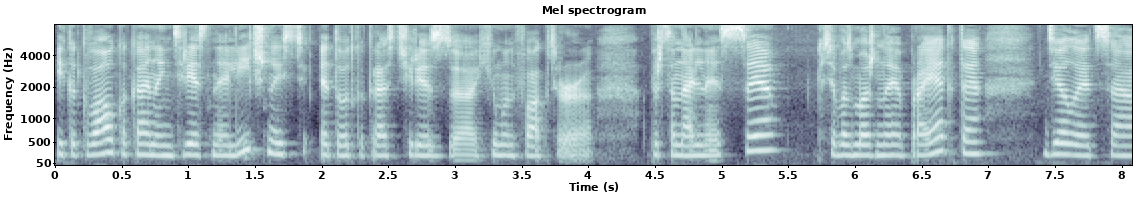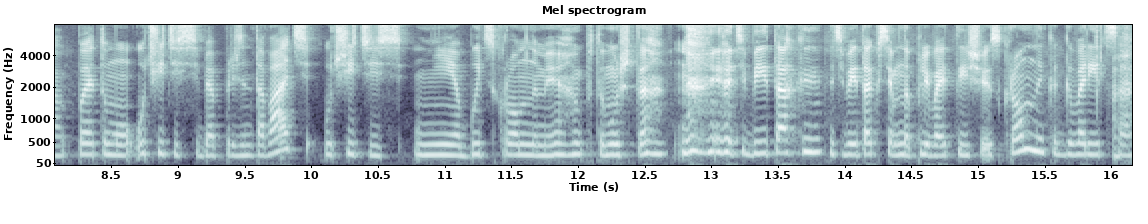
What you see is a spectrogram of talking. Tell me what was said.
и как вау, какая она интересная личность. Это вот как раз через э, Human Factor персональное эссе, всевозможные проекты делается, поэтому учитесь себя презентовать, учитесь не быть скромными, потому что на тебе и так, на тебе и так всем наплевать, ты еще и скромный, как говорится.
